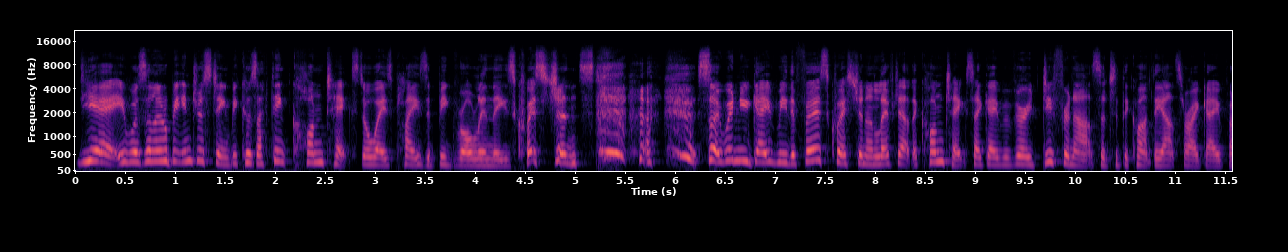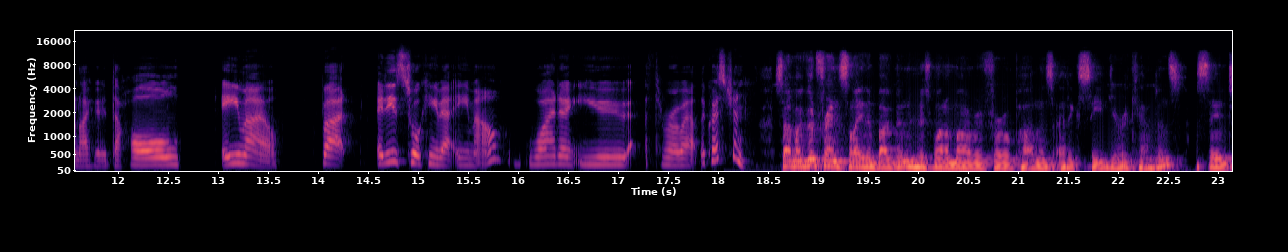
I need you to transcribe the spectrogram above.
yeah, it was a little bit interesting because I think context always plays a big role in these questions. so when you gave me the first question and left out the context, I gave a very different answer to the the answer I gave when I heard the whole email. But it is talking about email. Why don't you throw out the question? So, my good friend Selena Bugden, who's one of my referral partners at Exceed Your Accountants, sent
